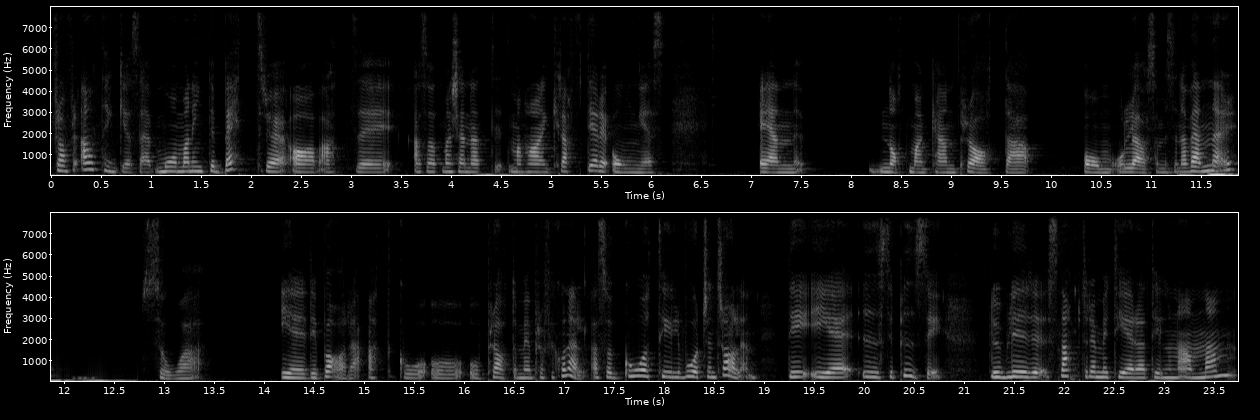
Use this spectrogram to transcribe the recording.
framförallt tänker jag så här, mår man inte bättre av att, eh, alltså att man känner att man har en kraftigare ångest än något man kan prata om och lösa med sina vänner, så är det bara att gå och, och prata med en professionell. Alltså gå till vårdcentralen. Det är easy peasy. Du blir snabbt remitterad till någon annan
